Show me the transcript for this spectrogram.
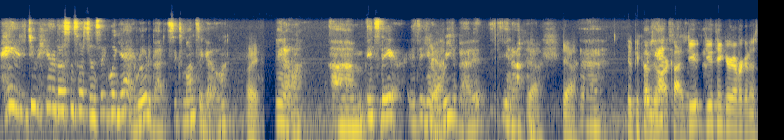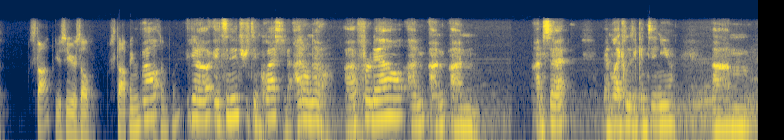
hey, did you hear this and such? And I say, well, yeah, I wrote about it six months ago. Right. You know, um, it's there. It's, you know, yeah. read about it, you know. Yeah, yeah. Uh, it becomes an archive. Do you, do you think you're ever going to stop? Do you see yourself stopping well, at some point? You know, it's an interesting question. I don't know. Uh, for now, I'm I'm I'm I'm set and likely to continue. Um,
